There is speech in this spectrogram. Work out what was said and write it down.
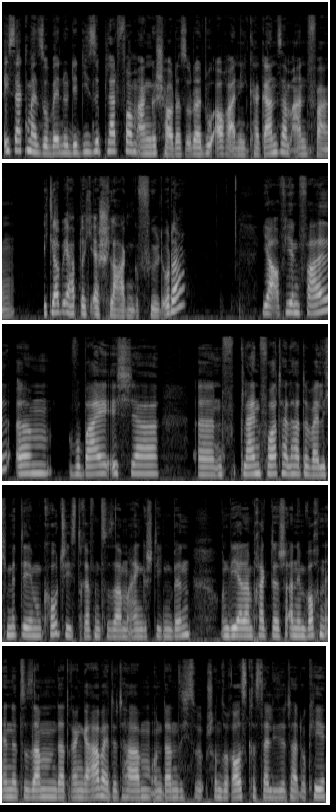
Ich sag mal so, wenn du dir diese Plattform angeschaut hast oder du auch, Annika, ganz am Anfang, ich glaube, ihr habt euch erschlagen gefühlt, oder? Ja, auf jeden Fall. Ähm, wobei ich ja äh, einen kleinen Vorteil hatte, weil ich mit dem Coaches-Treffen zusammen eingestiegen bin und wir ja dann praktisch an dem Wochenende zusammen daran gearbeitet haben und dann sich so, schon so rauskristallisiert hat, okay,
